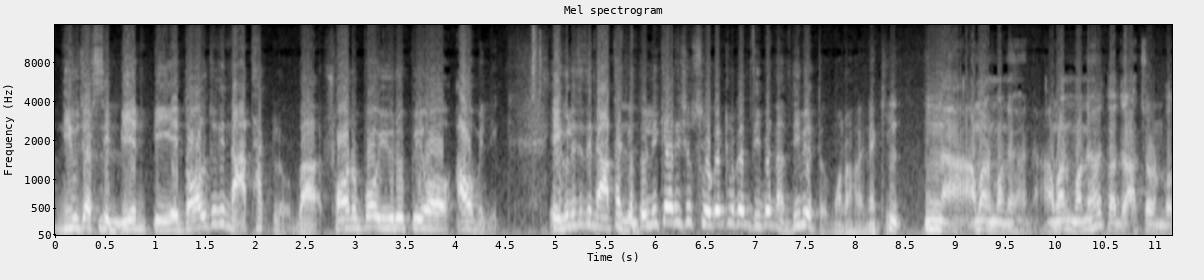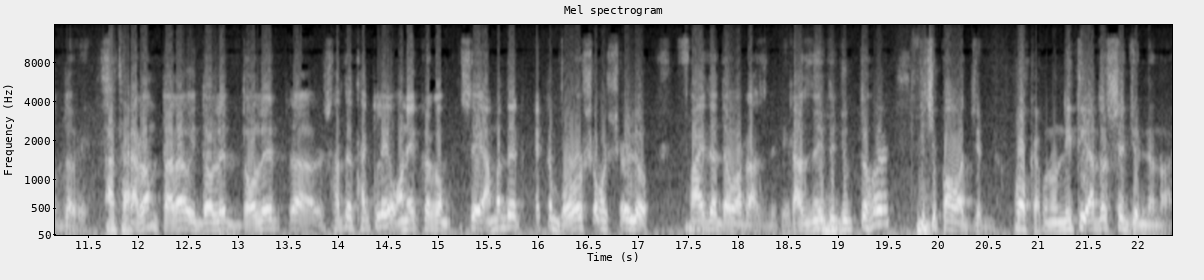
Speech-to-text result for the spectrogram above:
নিউ জার্সি বিএনপি এই দল যদি না থাকল বা সর্ব ইউরোপীয় আওয়ামী লীগ এগুলি যদি না থাকল তাহলে কি আর এইসব স্লোগান টোগান দিবে না? দিবে তো মনে হয় নাকি? না আমার মনে হয় না। আমার মনে হয় তাদের আচরণ বদলাবে। আচ্ছা। কারণ তারা ওই দলের দলের সাথে থাকলে অনেক রকম সে আমাদের একটা বড় সমস্যা হলো ফায়দা দেওয়ার রাজনীতি। রাজনীতিতে যুক্ত হয় কিছু পাওয়ার জন্য. কোনো নীতি আদর্শের জন্য নয়।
